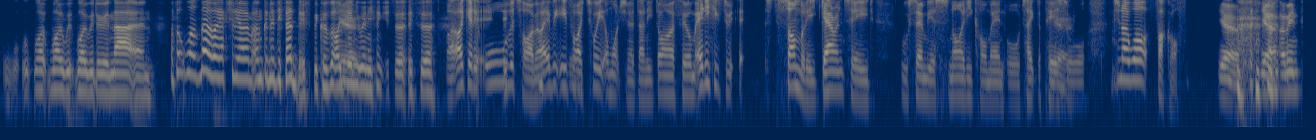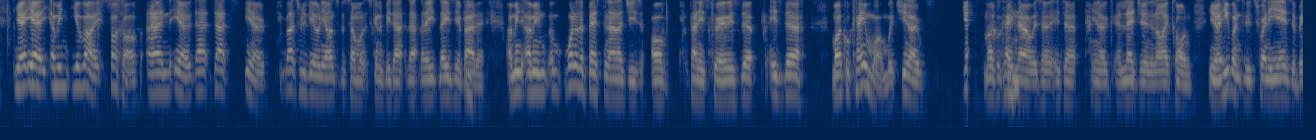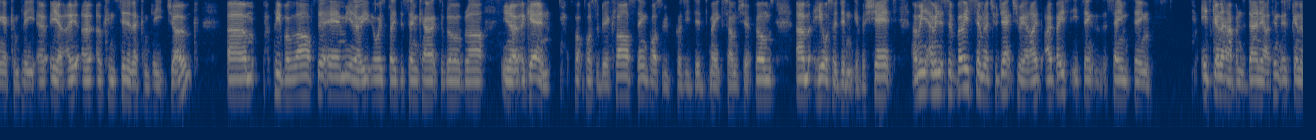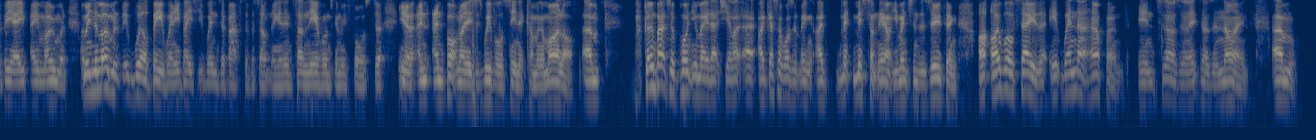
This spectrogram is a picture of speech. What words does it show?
why, why, we- why are we doing that?" And I thought, well, no, actually, I'm, I'm going to defend this because I Yeah. genuinely think it's a, it's a. I, I get it all the time. I, every, if I tweet I'm watching a Danny Dyer film, anything to somebody guaranteed will send me a snidey comment or take the piss Yeah. or do you know what? Fuck off. Yeah, yeah. I mean, yeah, yeah. I mean, you're right. Fuck off. And you know that that's you know that's really the only answer for someone that's going to be that that la- lazy about it. I mean, I mean, one of the best analogies of Danny's career is the is the Michael Caine one, which you know. Yeah. Michael Caine Mhm. now is a is a you know a legend, an icon. You know he went through 20 years of being a complete, uh, you know, a, a, a considered a complete joke. Um, people laughed at him. You know he always played the same character. Blah blah blah. You know again possibly a class thing, possibly because he did make some shit films. Um, he also didn't give a shit. I mean, I mean, it's a very similar trajectory, and I, I basically think that the same thing is going to happen to Danny. I think there's going to be a, a moment. I mean, the moment it will be when he basically wins a BAFTA for something, and then suddenly everyone's going to be forced to, you know. And and bottom line is, is we've all seen it coming a mile off. Um, Going back to a point you made, actually, and I, I, guess I wasn't being, I missed something out. You mentioned the zoo thing. I, I will say that it when that happened in 2008, 2009, um,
